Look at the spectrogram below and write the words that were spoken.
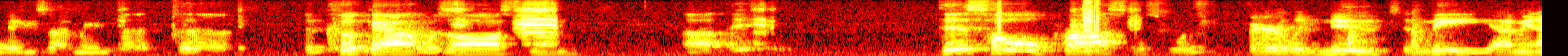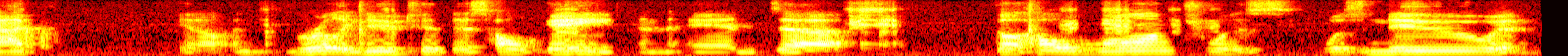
things. I mean, the the, the cookout was awesome. Uh, it, this whole process was fairly new to me. I mean, I've you know, really new to this whole game, and and uh, the whole launch was was new, and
